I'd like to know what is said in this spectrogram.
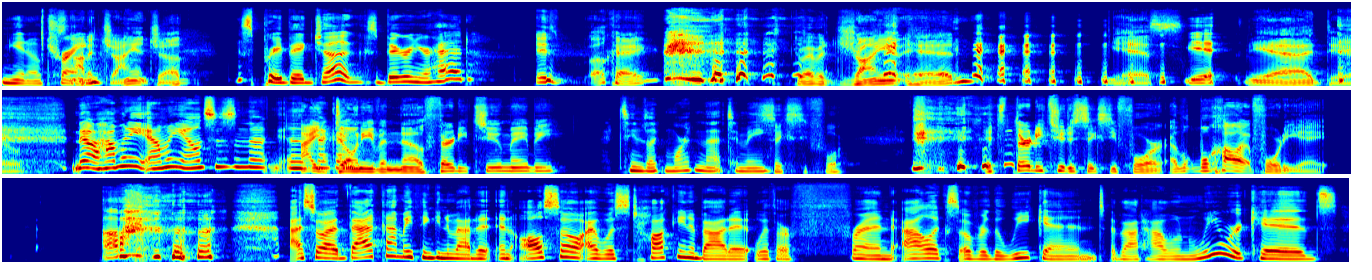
you know, It's not a giant jug. it's a pretty big jug. It's bigger than your head. Is okay. Do I have a giant head? yes. Yeah. Yeah, I do. No, how many how many ounces in that? in I that don't even know. 32 maybe? It seems like more than that to me. 64. it's 32 to 64. Uh, We'll call it 48. Uh, so I, that got me thinking about it, and also I was talking about it with our friend Alex over the weekend about how when we were kids,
